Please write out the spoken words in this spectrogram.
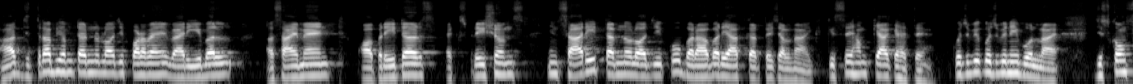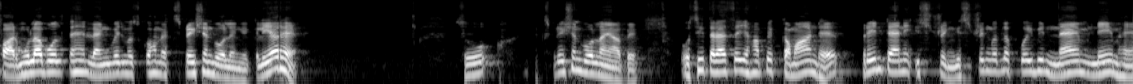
आज जितना भी हम टर्मिनोलॉजी पढ़ रहे हैं वेरिएबल असाइनमेंट ऑपरेटर्स एक्सप्रेशंस इन सारी टर्मिनोलॉजी को बराबर याद करते चलना है किससे हम क्या कहते हैं। कुछ भी कुछ भी नहीं बोलना है। जिसको हम फार्मूला बोलते हैं लैंग्वेज में उसको हम एक्सप्रेशन बोलेंगे। क्लियर है? सो so, एक्सप्रेशन बोलना है यहाँ पे। उसी तरह से यहाँ पे कमांड है प्रिंट एनी स्ट्रिंग स्ट्रिंग मतलब कोई भी नेम नेम है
